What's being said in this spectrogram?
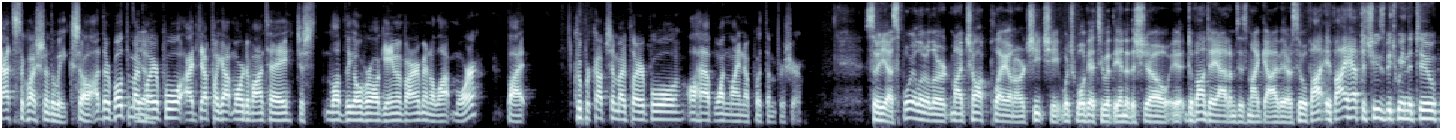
that's the question of the week. So uh, they're both in my yeah. player pool. I've definitely got more Davante. Just love the overall game environment a lot more. But Cooper Kupp's in my player pool. I'll have one lineup with them for sure. So yeah, spoiler alert, my chalk play on our cheat sheet, which we'll get to at the end of the show, it, Davante Adams is my guy there. So if I if I have to choose between the two,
